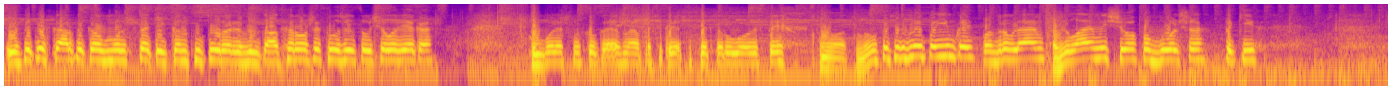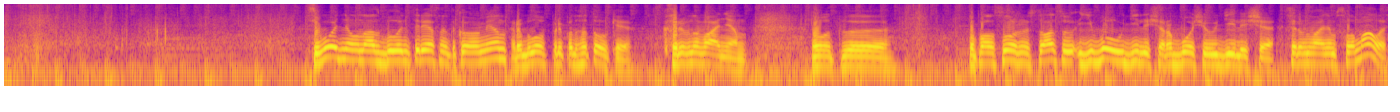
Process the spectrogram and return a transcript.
Из таких карпиков может, кстати, конфитура результат хороший сложиться у человека. Тем более, что, насколько я знаю, по секрету сектор уловистый. Вот. Ну, с очередной поимкой поздравляем. Желаем еще побольше таких Сегодня у нас был интересный такой момент. Рыболов при подготовке к соревнованиям. Вот, э, попал в сложную ситуацию. Его удилище, рабочее удилище соревнованием сломалось.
